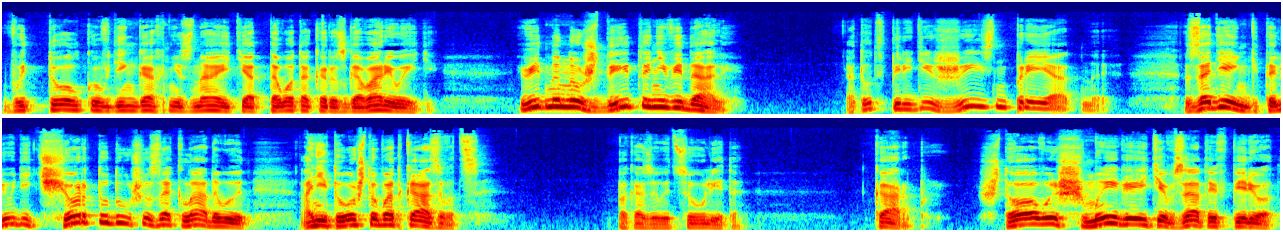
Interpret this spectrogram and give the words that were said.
Вы толку в деньгах не знаете, от того так и разговариваете. Видно, нужды-то не видали. А тут впереди жизнь приятная. За деньги-то люди черту душу закладывают, а не то, чтобы отказываться. Показывается улита. Карп, что вы шмыгаете взад и вперед?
